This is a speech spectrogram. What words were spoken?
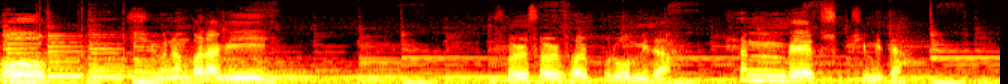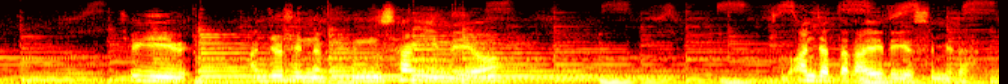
오, 시원한 바람이 솔솔솔 불어옵니다. 편백 숲입니다. 저기 앉을 수 있는 평상이 있네요. 좀 앉았다 가야 되겠습니다.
